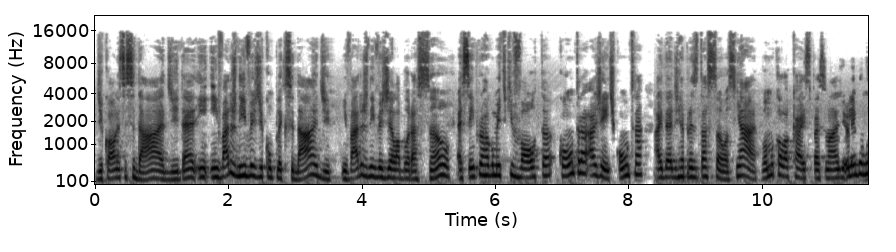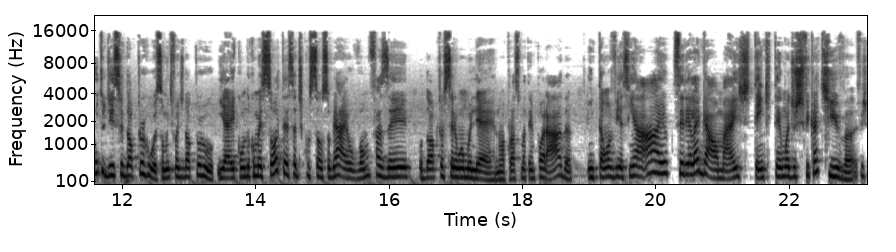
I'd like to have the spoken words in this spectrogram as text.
de qual a necessidade, né? Em, em vários níveis de complexidade, em vários níveis de elaboração, é sempre um argumento que volta contra a gente, contra a ideia de representação. Assim, ah, vamos colocar esse personagem. Eu lembro muito disso em Doctor Who, eu sou muito fã de Doctor Who. E aí, quando começou a ter essa discussão sobre, ah, vamos fazer o Doctor ser uma mulher numa próxima temporada, então eu vi assim, ah, seria legal, mas tem que ter uma justificativa. Fiz,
